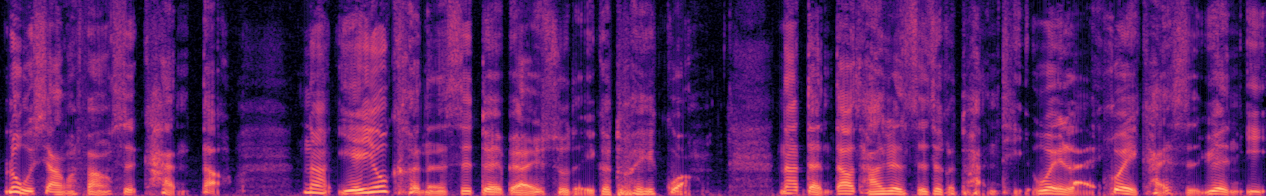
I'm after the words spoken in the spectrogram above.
录像的方式看到，那也有可能是对表演艺术的一个推广。那等到他认识这个团体，未来会开始愿意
